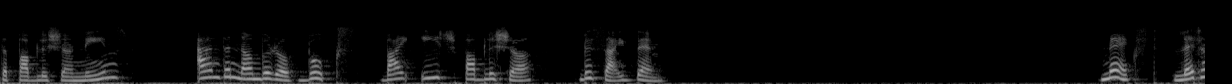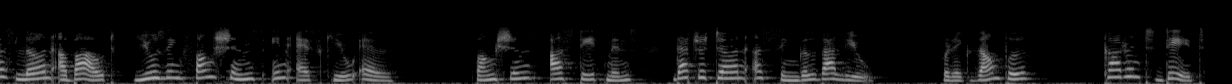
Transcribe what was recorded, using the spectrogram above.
the publisher names and the number of books by each publisher beside them. Next, let us learn about using functions in SQL. Functions are statements that return a single value. For example, current date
